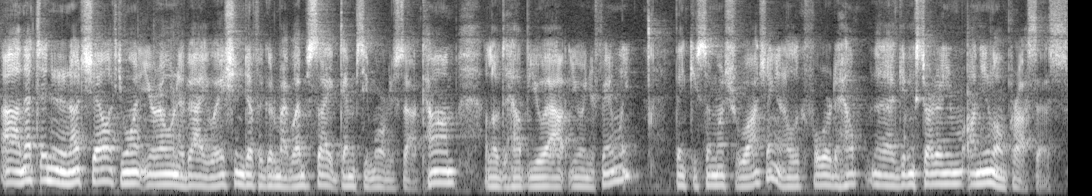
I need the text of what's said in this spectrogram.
uh, that's in a nutshell. If you want your own evaluation, definitely go to my website, dempseymortgage.com. I'd love to help you out, you and your family. Thank you so much for watching, and I look forward to help uh, getting started on your, on your loan process.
